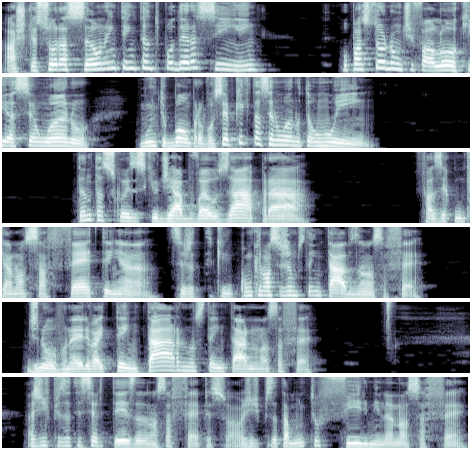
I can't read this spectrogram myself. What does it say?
Acho que a sua oração nem tem tanto poder assim, hein? O pastor não te falou que ia ser um ano muito bom para você? Por que está sendo um ano tão ruim? Tantas coisas que o diabo vai usar para fazer com que a nossa fé tenha. seja com que nós sejamos tentados na nossa fé. De novo, né? Ele vai tentar nos tentar na nossa fé. A gente precisa ter certeza da nossa fé, pessoal. A gente precisa estar muito firme na nossa fé.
